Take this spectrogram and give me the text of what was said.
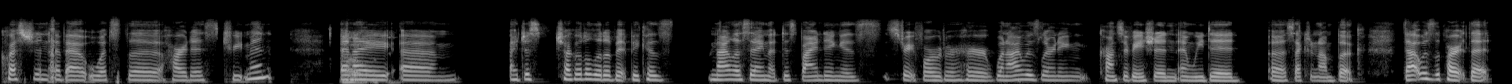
question about what's the hardest treatment, and oh, I um, I just chuckled a little bit because Nylah saying that disbinding is straightforward for her. When I was learning conservation and we did a section on book, that was the part that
